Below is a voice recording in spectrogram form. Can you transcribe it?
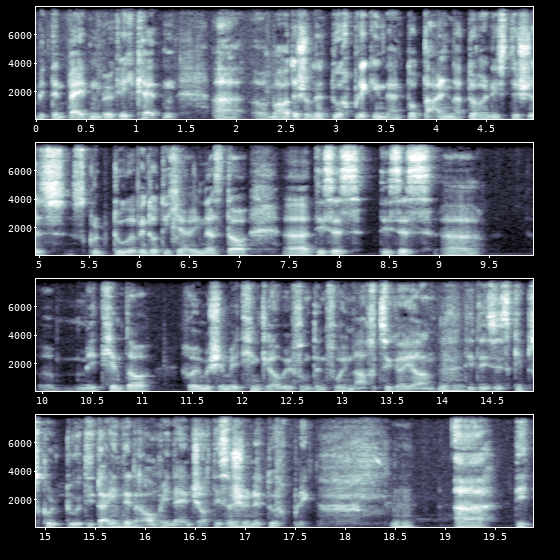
mit den beiden Möglichkeiten, äh, man hatte schon den Durchblick in ein total naturalistisches Skulptur, wenn du dich erinnerst, da äh, dieses, dieses äh, Mädchen da, römische Mädchen, glaube ich, von den frühen 80er Jahren, mhm. die dieses Gipskulptur, die da in den Raum hineinschaut, dieser mhm. schöne Durchblick. Mhm. Äh, die,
